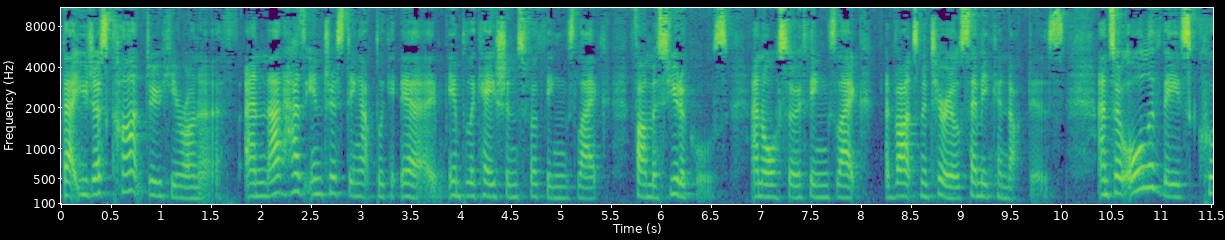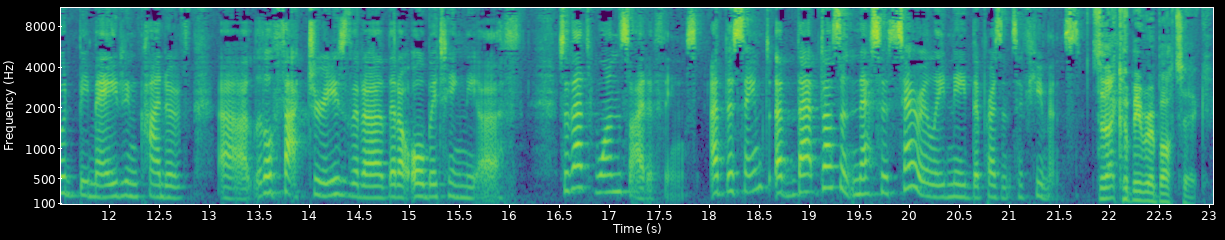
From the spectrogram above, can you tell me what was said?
that you just can't do here on Earth. And that has interesting applica- uh, implications for things like pharmaceuticals and also things like advanced materials, semiconductors. And so all of these could be made in kind of uh, little factories that are, that are orbiting the Earth. So that's one side of things. At the same, t- uh, that doesn't necessarily need the presence of humans. So that could be robotic.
